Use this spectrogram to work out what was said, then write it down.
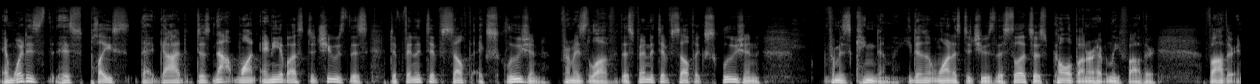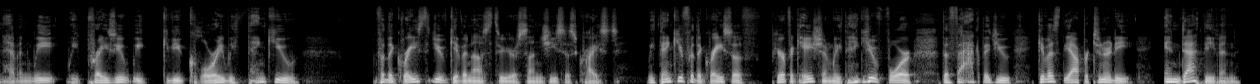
and what is this place that God does not want any of us to choose this definitive self exclusion from His love, this definitive self exclusion from his kingdom. He doesn't want us to choose this. So let's just call upon our heavenly Father. Father in heaven, we we praise you. We give you glory. We thank you for the grace that you've given us through your son Jesus Christ. We thank you for the grace of purification. We thank you for the fact that you give us the opportunity in death even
